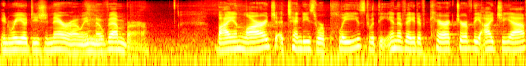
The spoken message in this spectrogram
in Rio de Janeiro in November. By and large, attendees were pleased with the innovative character of the IGF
